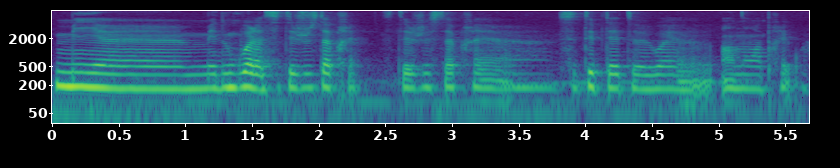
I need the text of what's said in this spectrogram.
Mais, euh, mais donc voilà, c'était juste après. C'était juste après. euh, c'était peut-être euh, ouais, euh, un an après, quoi.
